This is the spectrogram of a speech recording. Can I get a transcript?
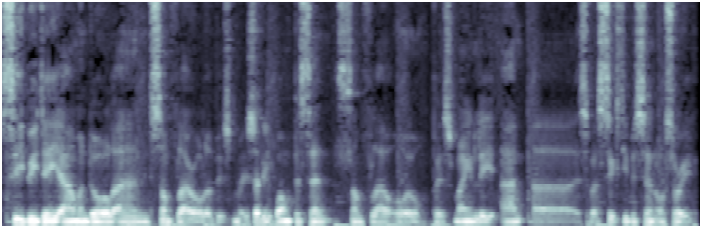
CBD, almond oil, and sunflower oil. It's, it's only one percent sunflower oil, but it's mainly um, uh, it's about sixty percent, or sorry,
